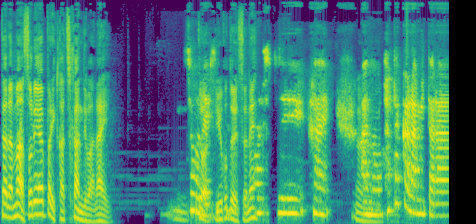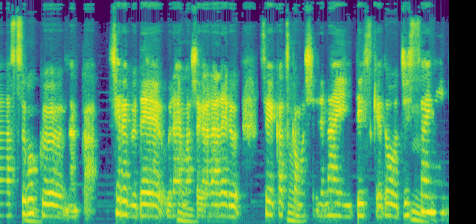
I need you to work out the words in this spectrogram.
ただまあ、それはやっぱり価値観ではない。そうですということですよね。私、はい。うんあの、旗から見たら、すごく、なんか、セレブで羨ましがられる生活かもしれないですけど、実際に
